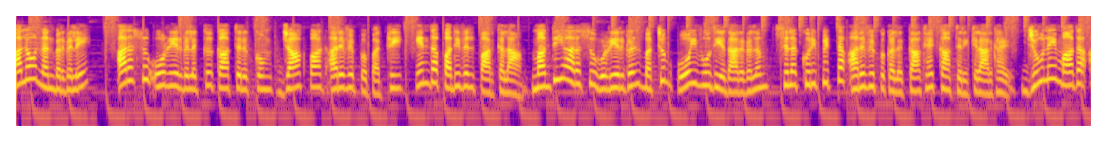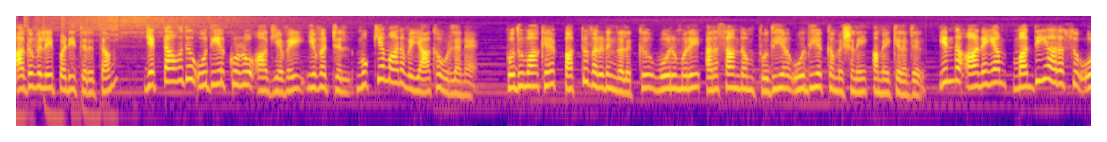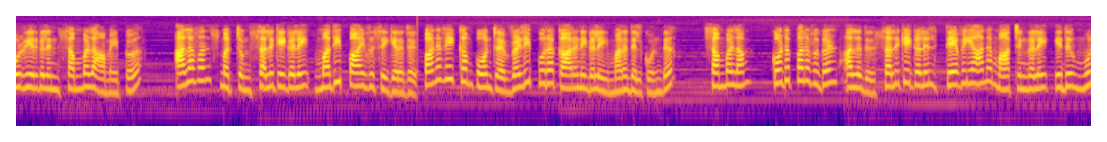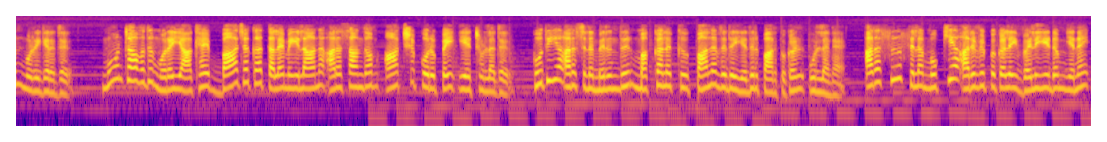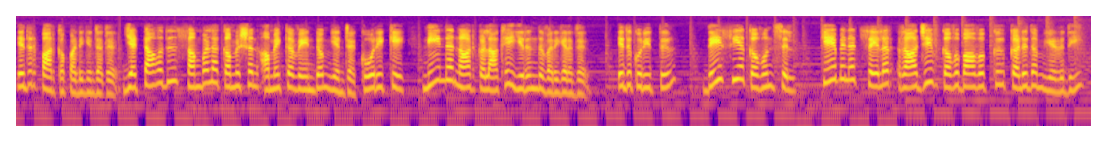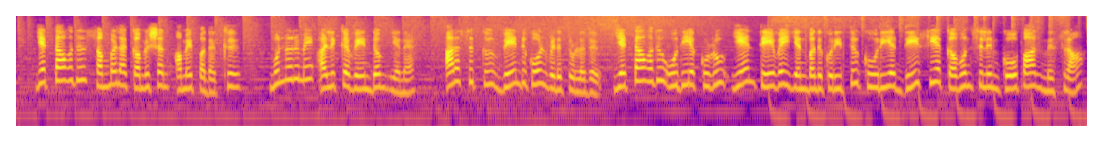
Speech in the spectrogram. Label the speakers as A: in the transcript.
A: Hello நண்பர்களே அரசு ஊழியர்களுக்கு காத்திருக்கும் ஜாக்பாட் அறிவிப்பு பற்றி இந்த பதிவில் பார்க்கலாம். மத்திய அரசு ஊழியர்கள் மற்றும் ஓய்வூதியதாரர்களும் சில குறிப்பிட்ட அறிவிப்புகளுக்காக காத்திருக்கிறார்கள். ஜூலை மாத அகவிலைப்படி திருத்தம் எட்டாவது ஊதிய குழு ஆகியவை இவற்றில் முக்கியமானவையாக உள்ளன. பொதுவாக பத்து வருடங்களுக்கு ஒருமுறை அரசாங்கம் புதிய ஊதிய கமிஷனை அமைக்கிறது. இந்த ஆணையம் மத்திய அரசு ஊழியர்களின் சம்பள அமைப்பு அலவன்ஸ் மற்றும் சலுகைகளை மதிப்பாய்வு செய்கிறது. பணவீக்கம் போன்ற வெளிப்புற காரணிகளை மனதில் கொண்டு சம்பளம் கொடுப்பரவுகள் அல்லது சலுகைகளில் தேவையான மாற்றங்களை இது முன்மொழிகிறது. மூன்றாவது முறையாக பாஜக தலைமையிலான அரசாங்கம் ஆட்சி பொறுப்பை ஏற்றுள்ளது. புதிய அரசிடமிருந்து மக்களுக்கு பலவித எதிர்பார்ப்புகள் உள்ளன. அரசு சில முக்கிய அறிவிப்புகளை வெளியிடும் என எதிர்பார்க்கப்படுகின்றது. எட்டாவது சம்பள கமிஷன் அமைக்க வேண்டும் என்ற கோரிக்கை நீண்ட நாட்களாக இருந்து வருகிறது. இது குறித்து தேசிய கவுன்சில் கேபினட் செயலர் ராஜீவ் கவுபாவுக்கு கடிதம் எழுதி எட்டாவது சம்பள கமிஷன் அமைப்பதற்கு முன்னுரிமை அளிக்க வேண்டும் என அரசுக்கு வேண்டுகோள் விடுத்துள்ளது. எட்டாவது ஊதிய குழு ஏன் தேவை என்பது குறித்து கூறிய தேசிய கவுன்சிலின் கோபால் மிஸ்ரா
